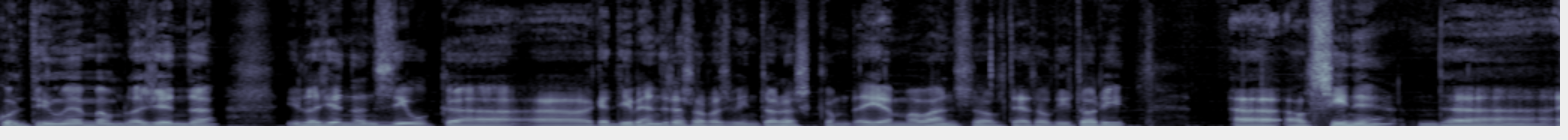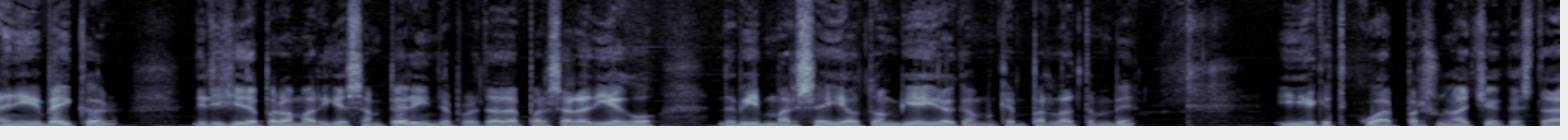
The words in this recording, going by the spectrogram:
continuem amb l'agenda i l'agenda ens diu que eh, aquest divendres a les 20 hores, com dèiem abans, al Teatre Auditori, eh, al cine d'Annie Baker, dirigida per la Maria Sampere, interpretada per Sara Diego, David Mercè i el Tom Vieira, que, que hem parlat també. I aquest quart personatge que està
